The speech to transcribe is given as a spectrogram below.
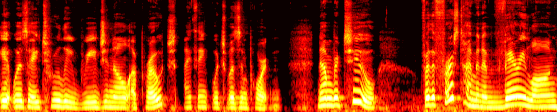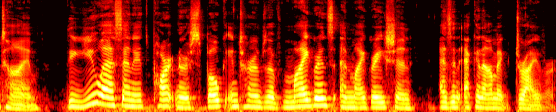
it was a truly regional approach, I think which was important. Number 2, for the first time in a very long time, the US and its partners spoke in terms of migrants and migration as an economic driver.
